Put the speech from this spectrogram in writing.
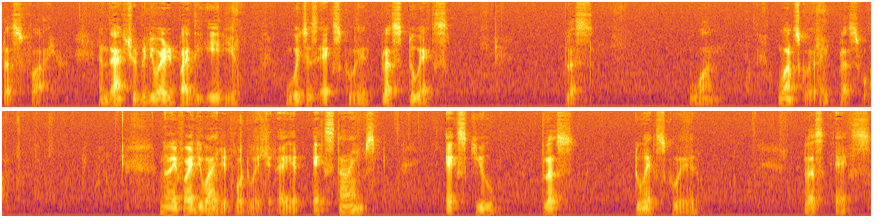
plus 5 and that should be divided by the area which is x squared plus 2x plus 1 1 square right? Plus 1 now if I divide it, what do I get? I get x times x cube plus 2x squared plus x.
